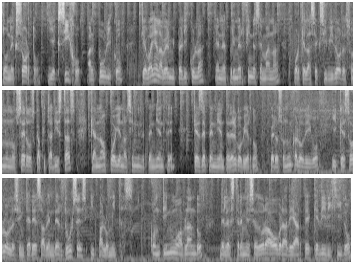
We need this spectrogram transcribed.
Donde exhorto y exijo al público que vayan a ver mi película en el primer fin de semana porque las exhibidores son unos cerdos capitalistas que no apoyan al cine independiente, que es dependiente del gobierno, pero eso nunca lo digo, y que solo les interesa vender dulces y palomitas. Continúo hablando de la estremecedora obra de arte que he dirigido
